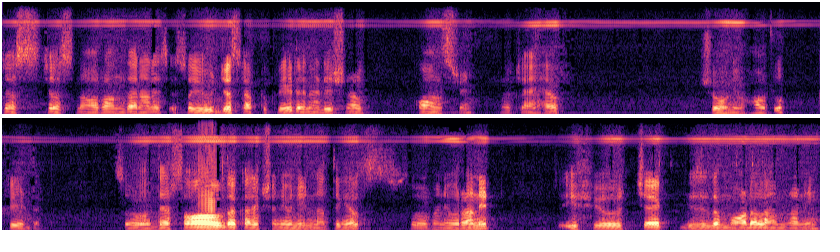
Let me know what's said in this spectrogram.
Just just now run the analysis. So you just have to create an additional constraint which I have shown you how to create that. So that's all the correction you need nothing else. So when you run it if you check this is the model I'm running.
